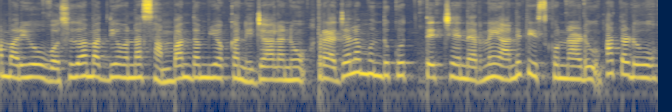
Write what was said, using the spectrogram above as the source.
మరియు వసుధ మధ్య ఉన్న సంబంధం యొక్క నిజాలను ప్రజల ముందుకు తెచ్చే నిర్ణయాన్ని తీసుకున్నాడు. అతడు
